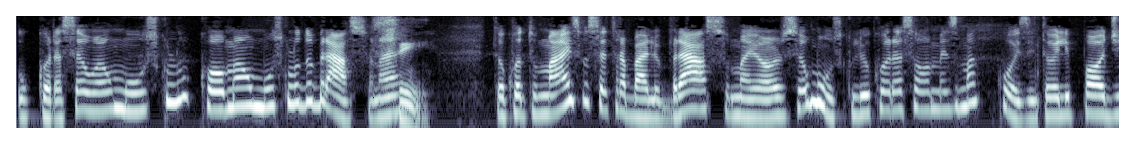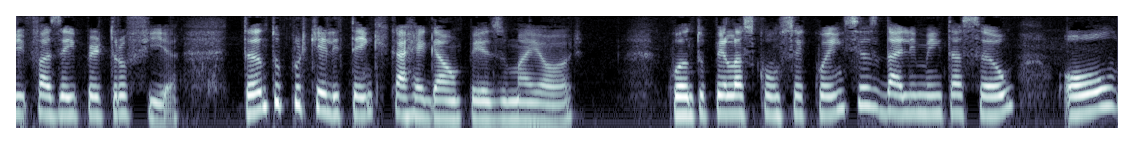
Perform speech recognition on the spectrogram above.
o coração é um músculo, como é o músculo do braço, né? Sim. Então, quanto mais você trabalha o braço, maior o seu músculo. E o coração é a mesma coisa. Então, ele pode fazer hipertrofia. Tanto porque ele tem que carregar um peso maior, quanto pelas consequências da alimentação ou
